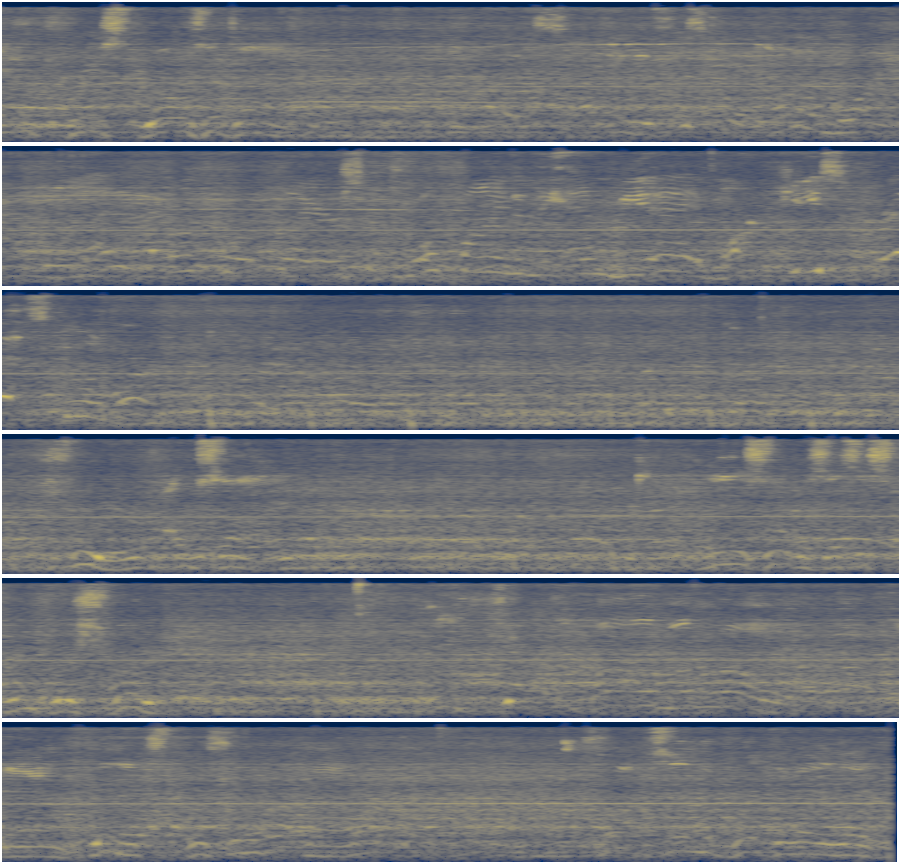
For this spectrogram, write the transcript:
And Chriss throws it down. How exciting is this kid? One of the more athletic front-court players you'll find in the NBA. Marquese Chriss doing work. Schroeder outside. Hope has a screen for Schroeder. Phoenix pushing it up now. Drops in the breakaway lane.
